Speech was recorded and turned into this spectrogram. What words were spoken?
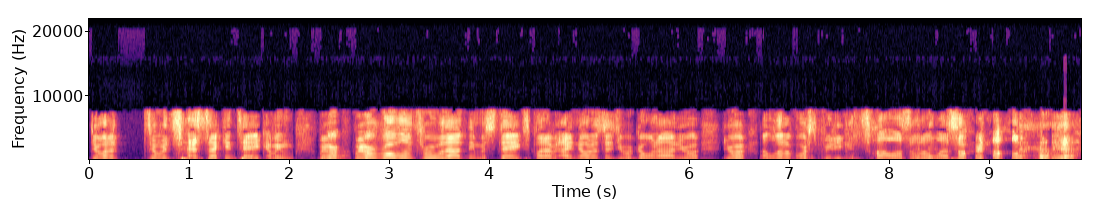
do you want to do a second take? I mean, we were we were rolling through without any mistakes, but I, I noticed as you were going on, you were you were a little more Speedy Gonzalez, a little less Arnold.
